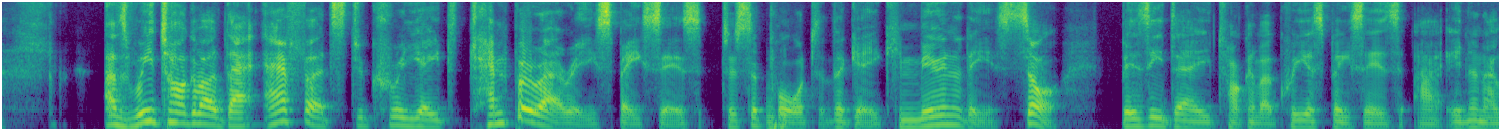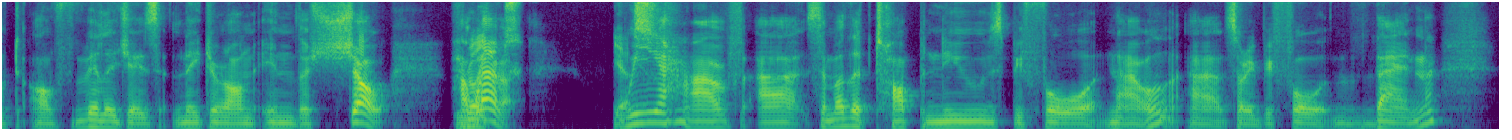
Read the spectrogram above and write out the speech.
as we talk about their efforts to create temporary spaces to mm-hmm. support mm-hmm. the gay community. So, busy day talking about queer spaces uh, in and out of villages later on in the show. However, right. Yes. We have uh, some other top news before now. Uh, sorry, before then.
